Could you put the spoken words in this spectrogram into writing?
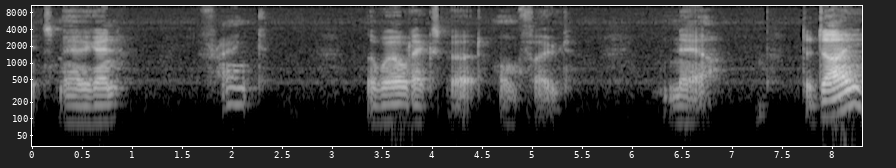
it's me again, Frank, the world expert on food. Now, today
